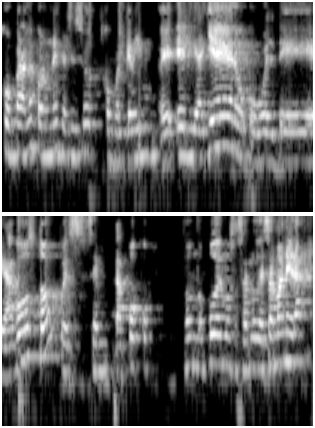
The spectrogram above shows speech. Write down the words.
comparando con un ejercicio como el que vimos el de ayer o, el de agosto, pues tampoco no, no podemos hacerlo de esa manera.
